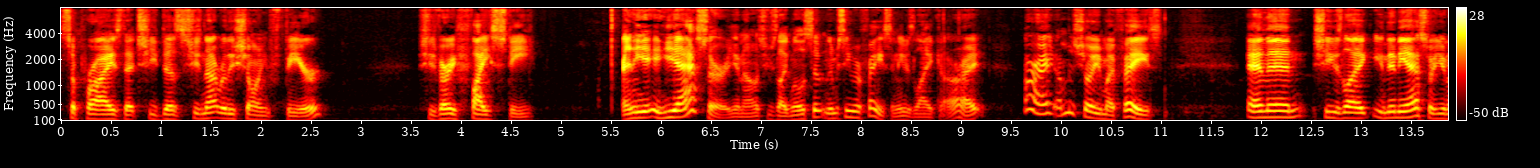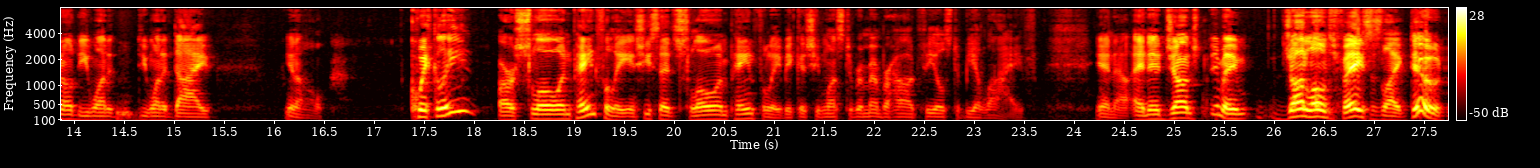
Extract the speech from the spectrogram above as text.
surprised that she does. She's not really showing fear. She's very feisty, and he he asks her, you know, she's like, "Well, let me see your face," and he was like, "All right, all right, I'm gonna show you my face." And then she's like, and then he asked her, you know, do you want to do you want to die, you know, quickly or slow and painfully? And she said slow and painfully because she wants to remember how it feels to be alive, you know. And then John, I mean, John Lone's face is like, dude,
